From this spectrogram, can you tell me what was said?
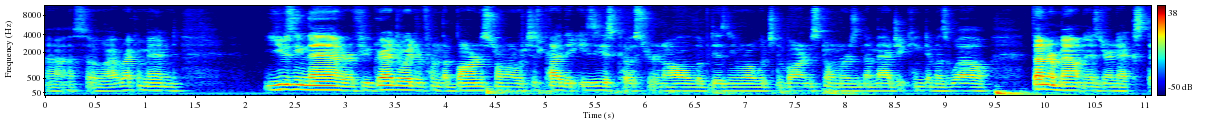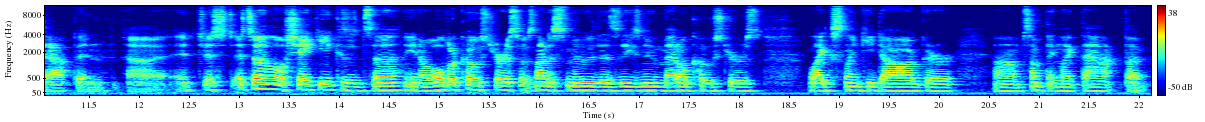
uh, so I recommend using that. Or if you graduated from the Barnstormer, which is probably the easiest coaster in all of Disney World, which the Barnstormer is in the Magic Kingdom as well. Thunder Mountain is your next step, and uh, it just it's a little shaky because it's a you know older coaster, so it's not as smooth as these new metal coasters like Slinky Dog or um, something like that. But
